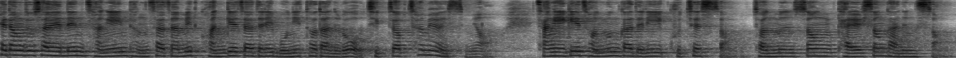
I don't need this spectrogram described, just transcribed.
해당 조사에는 장애인 당사자 및 관계자들이 모니터단으로 직접 참여했으며 장애계 전문가들이 구체성, 전문성, 달성 가능성,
